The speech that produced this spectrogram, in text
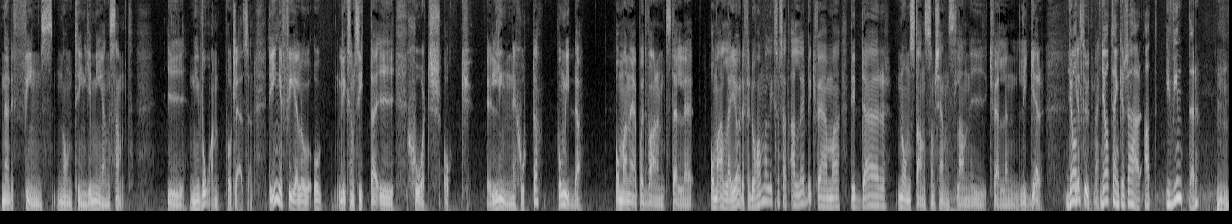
när det finns någonting gemensamt i nivån på klädseln. Det är inget fel att, att liksom sitta i shorts och linneskjorta på middag om man är på ett varmt ställe. Om alla gör det, för då har man liksom så att alla är bekväma. Det är där någonstans som känslan i kvällen ligger. Jag, Helt utmärkt. Jag tänker så här att i vinter Mm.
